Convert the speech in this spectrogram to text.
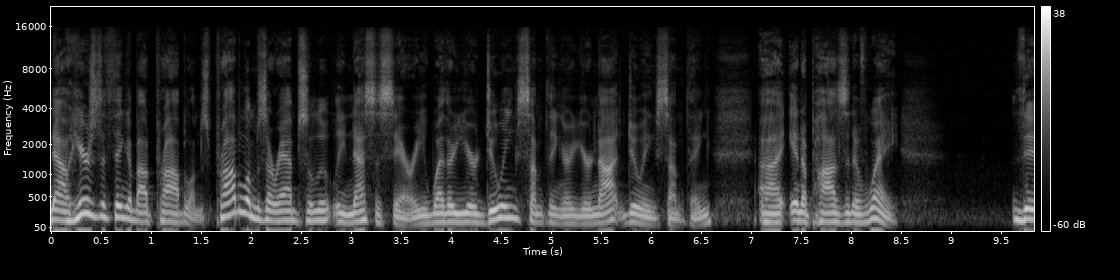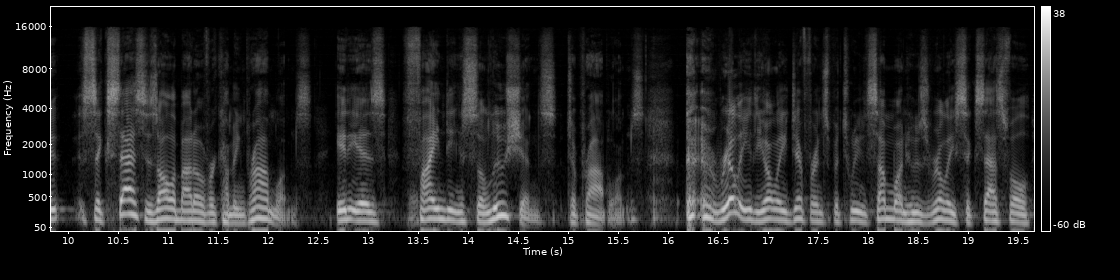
Now, here's the thing about problems problems are absolutely necessary, whether you're doing something or you're not doing something uh, in a positive way. The success is all about overcoming problems. It is finding solutions to problems. really, the only difference between someone who's really successful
